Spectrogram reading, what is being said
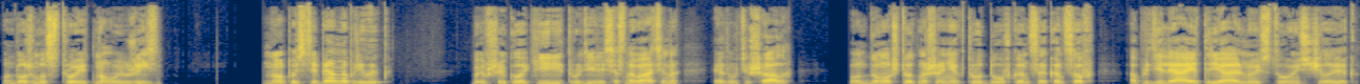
он должен был строить новую жизнь. Но постепенно привык. Бывшие кулаки трудились основательно, это утешало. Он думал, что отношение к труду, в конце концов, — определяет реальную стоимость человека.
